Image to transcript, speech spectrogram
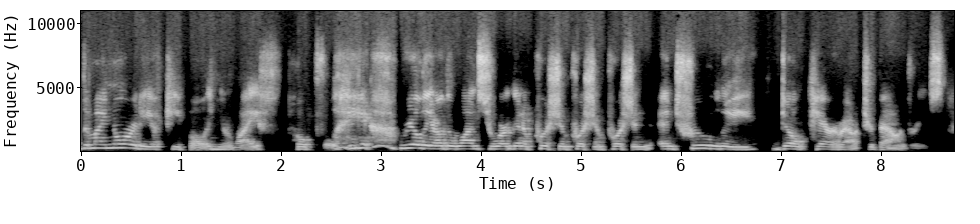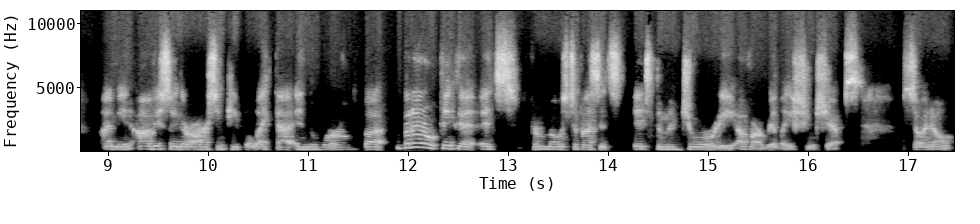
the minority of people in your life, hopefully, really are the ones who are going to push and push and push and, and truly don't care about your boundaries. I mean, obviously there are some people like that in the world, but but I don't think that it's for most of us it's it's the majority of our relationships. So I don't,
